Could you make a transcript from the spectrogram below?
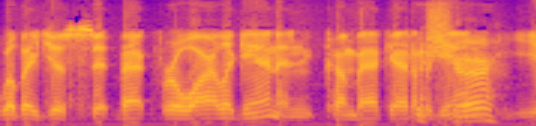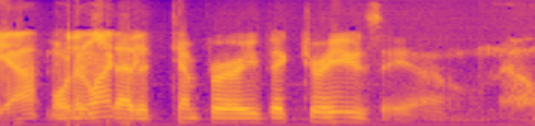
will they just sit back for a while again and come back at him again? Sure. Yeah, more than likely. Is that a temporary victory? You say, oh no,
